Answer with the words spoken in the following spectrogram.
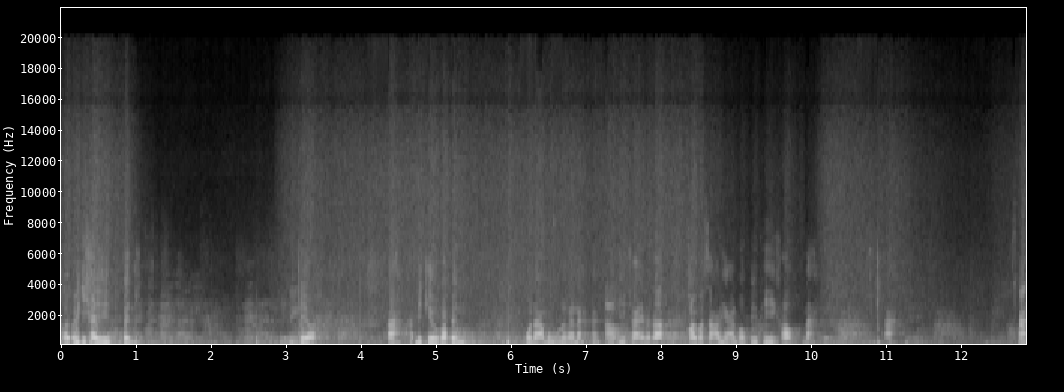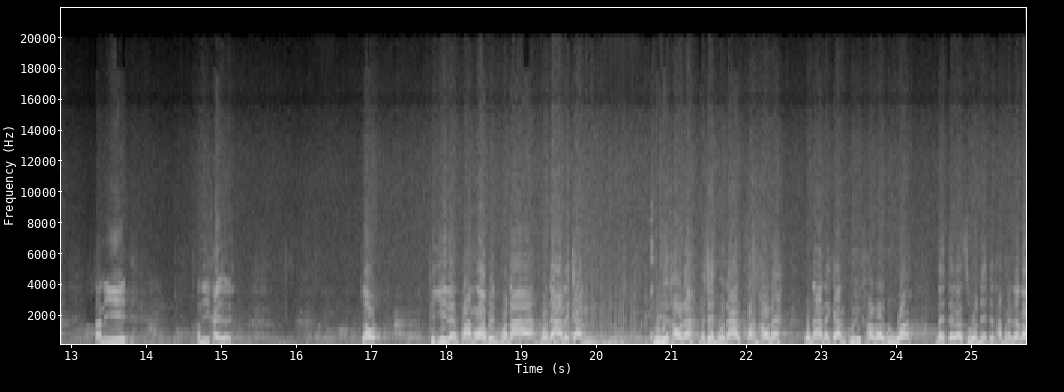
เอ้ยเมื่อกี้ใครเป็นมิเกลอะอะมิเกลก็เป็น หัวหน้าหมู่แล้วกันนะให้อีกใช้แล้วก็คอยประสานงานพวกพี่ๆเขานะอะอะตอนนี้ตอนนี้ใครเอ่ยเราพี่กีแต่งตั้งเราเป็นหัวหน้าหัวหน้าในการคุยกับเขานะ ไม่ใช่หัวหน้าฝั่งเขานะ หัวหน้าในการคุยกับเขาแล้วดูว่าในแต่ละส่วนเนี่ยจะทำไงแล้วก็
